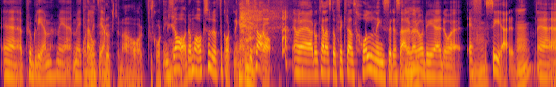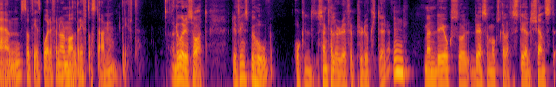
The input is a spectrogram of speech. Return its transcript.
eh, problem med, med kvalitet. Och de produkterna har förkortningar? Ja, de har också förkortningar såklart. ja. De kallas då frekvenshållningsreserver mm. och det är då FCR mm. eh, som finns både för normaldrift och störd mm. drift. Då är det så att det finns behov och sen kallar du det för produkter. Mm. Men det är också det som också kallas för stödtjänster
